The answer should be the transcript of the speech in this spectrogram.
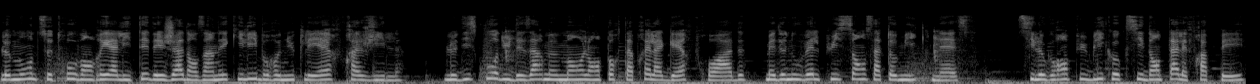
le monde se trouve en réalité déjà dans un équilibre nucléaire fragile. Le discours du désarmement l'emporte après la guerre froide, mais de nouvelles puissances atomiques naissent. Si le grand public occidental est frappé,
